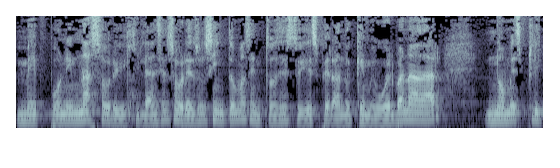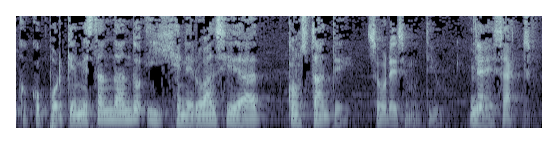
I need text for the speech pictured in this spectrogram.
me pone una sobrevigilancia sobre esos síntomas, entonces estoy esperando que me vuelvan a dar, no me explico por qué me están dando y genero ansiedad constante sobre ese motivo. Exacto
